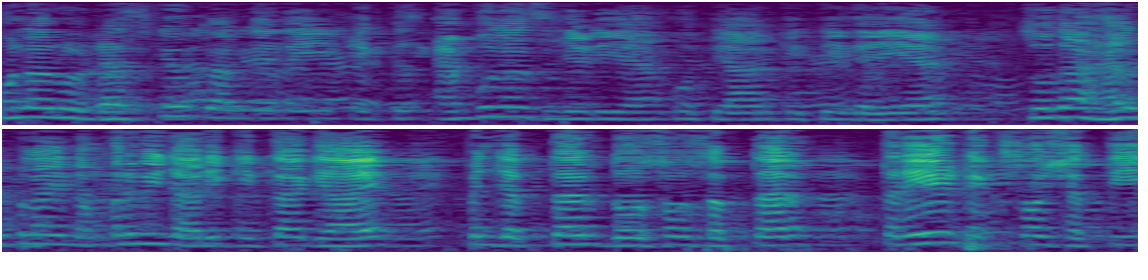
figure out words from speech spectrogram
ਉਹਨਾਂ ਨੂੰ ਰੈਸਕਿਊ ਕਰਨ ਦੇ ਲਈ ਇੱਕ ਐਂਬੂਲੈਂਸ ਜਿਹੜੀ ਹੈ ਉਹ ਤਿਆਰ ਕੀਤੀ ਗਈ ਹੈ। ਸੋ ਦਾ ਹੈਲਪਲਾਈਨ ਨੰਬਰ ਵੀ ਜਾਰੀ ਕੀਤਾ ਗਿਆ ਹੈ। 75270 63136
